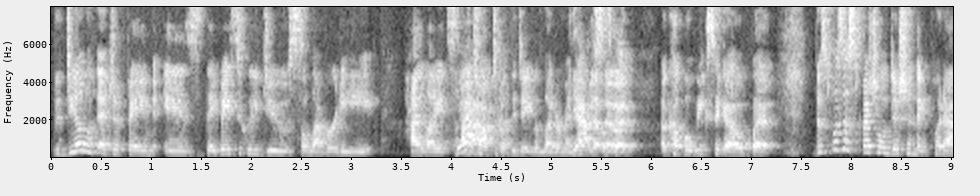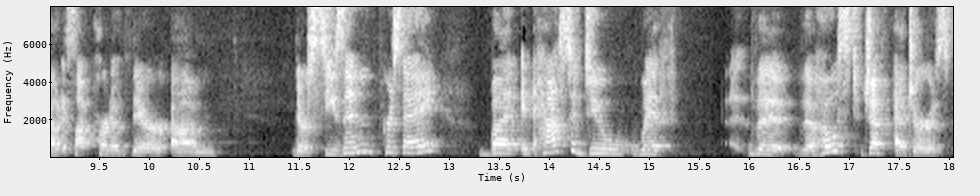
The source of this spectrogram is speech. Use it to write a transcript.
the deal with Edge of Fame is they basically do celebrity highlights. I talked about the David Letterman Yeah, episode a couple weeks ago, but this was a special edition they put out. It's not part of their um, their season per se, but it has to do with the the host Geoff Edgers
